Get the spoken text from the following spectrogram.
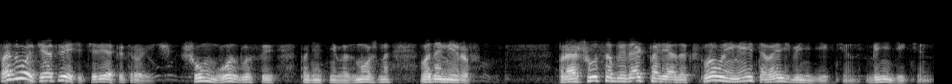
Позвольте ответить, Илья Петрович. Шум, возгласы, понять невозможно. Водомеров. Прошу соблюдать порядок. Слово имеет товарищ Бенедиктин. Бенедиктин.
